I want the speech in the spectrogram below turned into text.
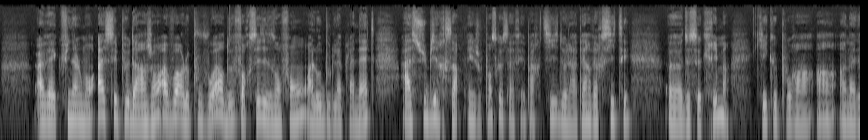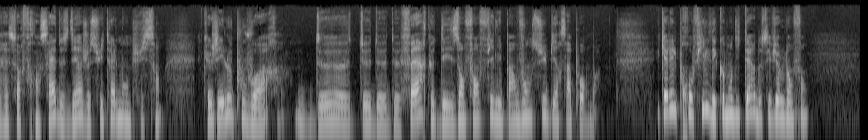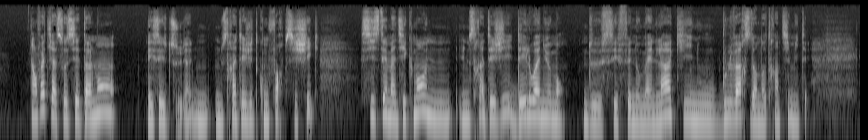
avec finalement assez peu d'argent, avoir le pouvoir de forcer des enfants à l'autre bout de la planète à subir ça. Et je pense que ça fait partie de la perversité euh, de ce crime, qui est que pour un, agresseur français, de se dire je suis tellement puissant que j'ai le pouvoir de, de, de, faire que des enfants philippins vont subir ça pour moi. Et quel est le profil des commanditaires de ces viols d'enfants? En fait, il y a sociétalement, et c'est une stratégie de confort psychique, systématiquement une, une stratégie d'éloignement de ces phénomènes-là qui nous bouleversent dans notre intimité.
